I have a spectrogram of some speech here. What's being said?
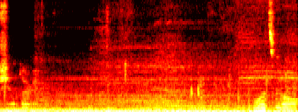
shit. Alright. Let's go.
